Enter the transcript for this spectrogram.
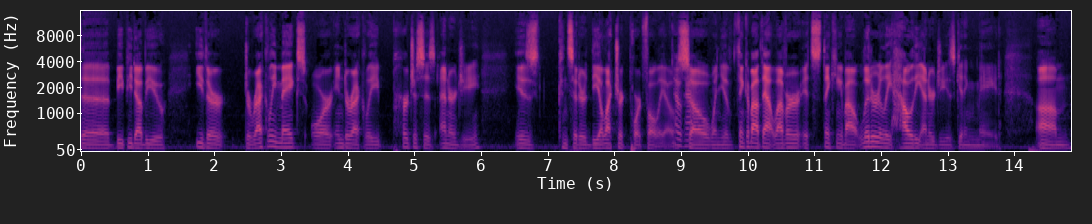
the BPW either directly makes or indirectly purchases energy is considered the electric portfolio. Okay. So when you think about that lever, it's thinking about literally how the energy is getting made. Um,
